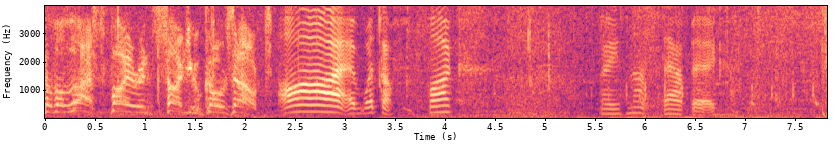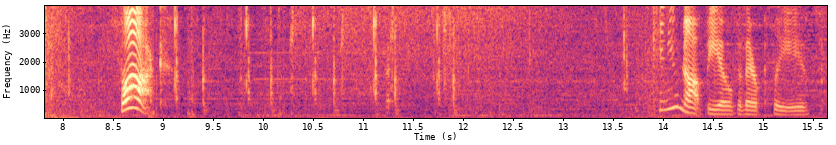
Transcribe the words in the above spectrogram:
Until the last fire inside you goes out! Ah, what the fuck? He's not that big. Fuck! Can you not be over there, please?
